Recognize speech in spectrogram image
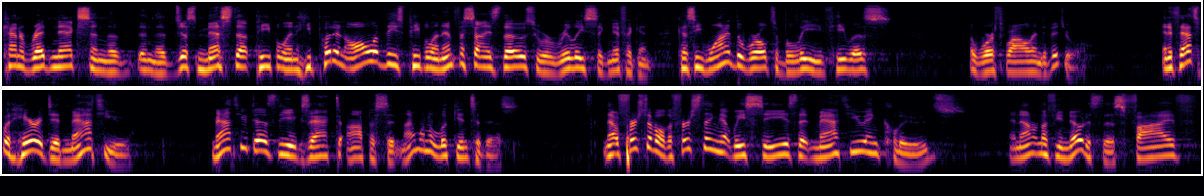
kind of rednecks and the, and the just messed up people, and he put in all of these people and emphasized those who were really significant because he wanted the world to believe he was a worthwhile individual. And if that's what Herod did, Matthew, Matthew does the exact opposite. And I want to look into this. Now, first of all, the first thing that we see is that Matthew includes, and I don't know if you noticed this, five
